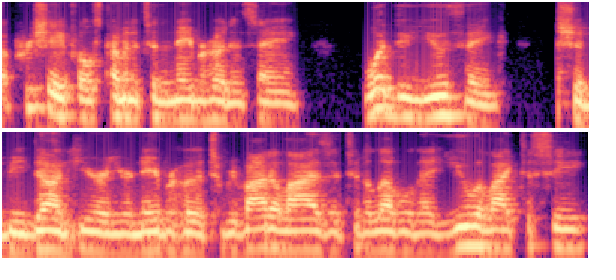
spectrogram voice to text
appreciate folks coming into the neighborhood and saying, what do you think should be done here in your neighborhood to revitalize it to the level that you would like to see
